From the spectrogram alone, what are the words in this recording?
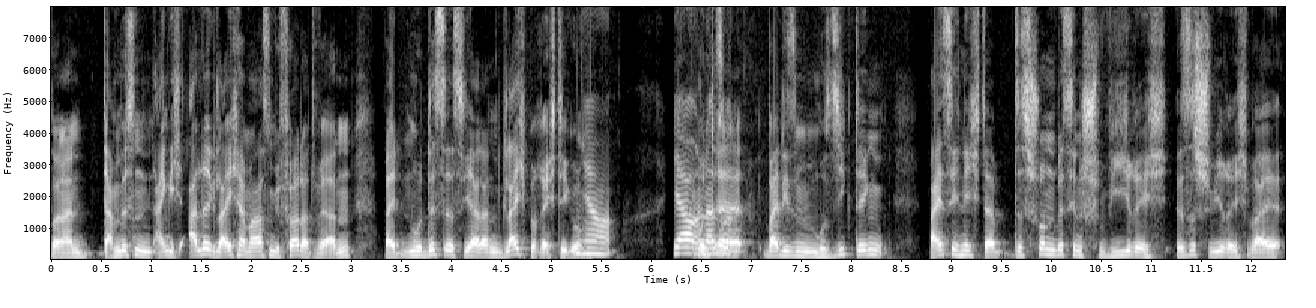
Sondern da müssen eigentlich alle gleichermaßen gefördert werden, weil nur das ist ja dann Gleichberechtigung. Ja. Ja, und, Und also. äh, bei diesem Musikding weiß ich nicht, da, das ist schon ein bisschen schwierig. Es ist schwierig, weil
